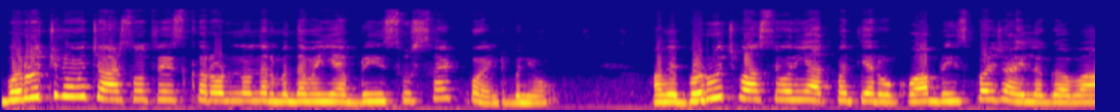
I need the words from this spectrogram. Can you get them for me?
ભરૂચનું ચારસો ત્રીસ કરોડનો નર્મદા મૈયા બ્રિજ સુસાઇડ પોઈન્ટ બન્યો. હવે ભરૂચવાસીઓની આત્મહત્યા રોકવા બ્રિજ પર જાળી લગાવવા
